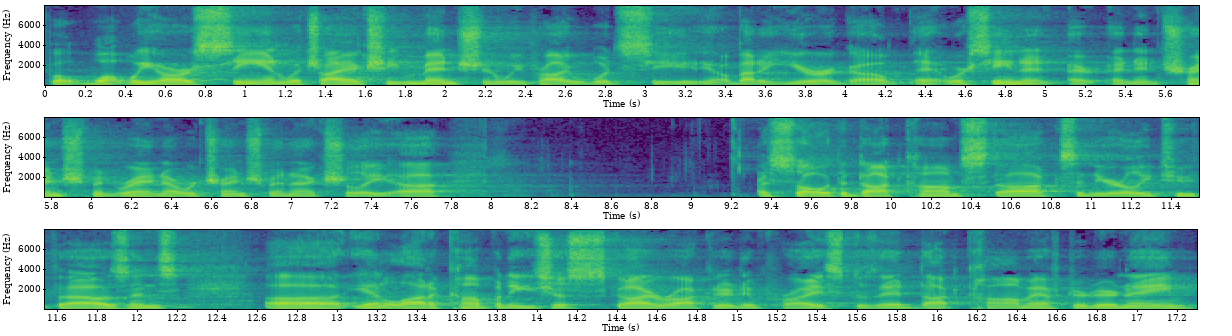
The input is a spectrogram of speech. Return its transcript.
But what we are seeing, which I actually mentioned we probably would see you know, about a year ago, eh, we're seeing an, an entrenchment right now, retrenchment actually. Uh, I saw with the dot com stocks in the early 2000s, uh, you had a lot of companies just skyrocketed in price because they had dot com after their name.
